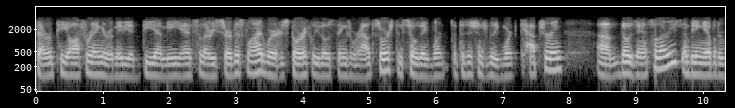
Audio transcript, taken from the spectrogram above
therapy offering or maybe a DME ancillary service line where historically those things were outsourced and so they weren't the positions really weren't capturing um, those ancillaries and being able to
